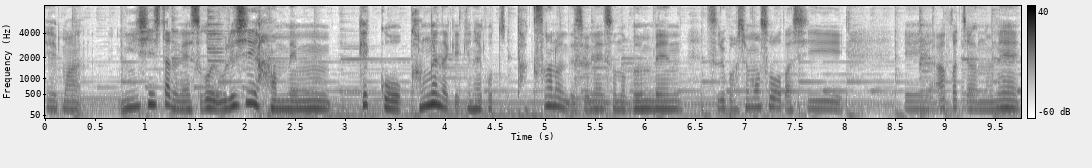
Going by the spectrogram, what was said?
でまあ妊娠したらねすごい嬉しい反面結構考えなきゃいけないことたくさんあるんですよねその分娩する場所もそうだし、えー、赤ちゃんのね、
